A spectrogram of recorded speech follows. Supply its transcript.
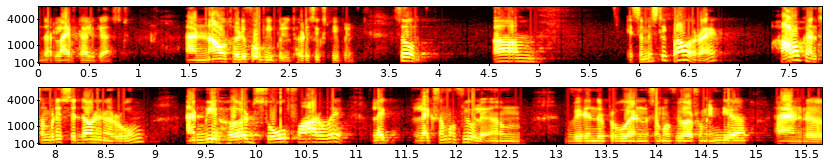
that live telecast, and now 34 people, 36 people. So um, it's a mystic power, right? How can somebody sit down in a room and be heard so far away? Like like some of you, um, Virendra Prabhu, and some of you are from India, and uh,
